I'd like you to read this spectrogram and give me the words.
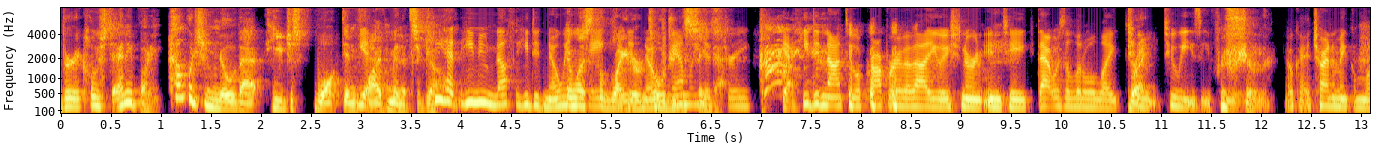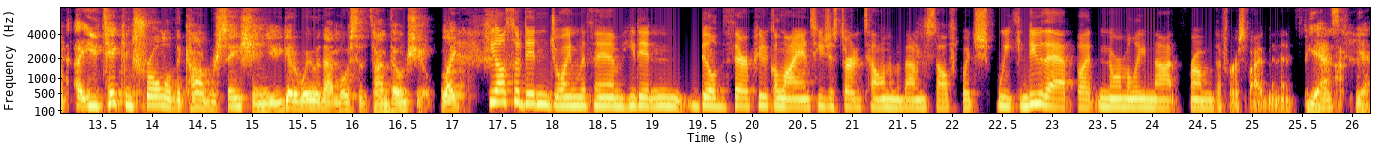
very close to anybody how would you know that he just walked in Yeah. five minutes ago He had he knew nothing. He did no intake, Unless the intake, he did writer no told you to say that. history. Yeah, he did not do a proper evaluation or an intake. That was a little like too, Right. too easy for to Sure. Okay, trying to make him look. uh, you take control of the conversation. You get away with that most of the time, don't you? Like, He also didn't join with him. He didn't build the therapeutic alliance. He just started telling him about himself, which we can do that, but normally not from the first five minutes. yeah, because yeah,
